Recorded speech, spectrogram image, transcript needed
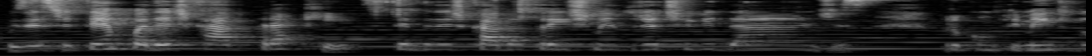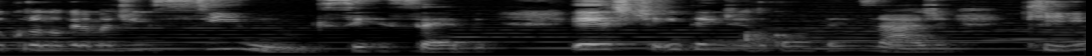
Pois este tempo é dedicado para quê? Esse tempo é dedicado ao preenchimento de atividades, para o cumprimento do cronograma de ensino que se recebe. Este entendido como aprendizagem, que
